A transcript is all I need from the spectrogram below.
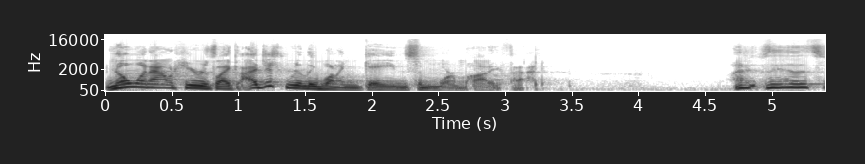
No one out here is like, I just really want to gain some more body fat. That's,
